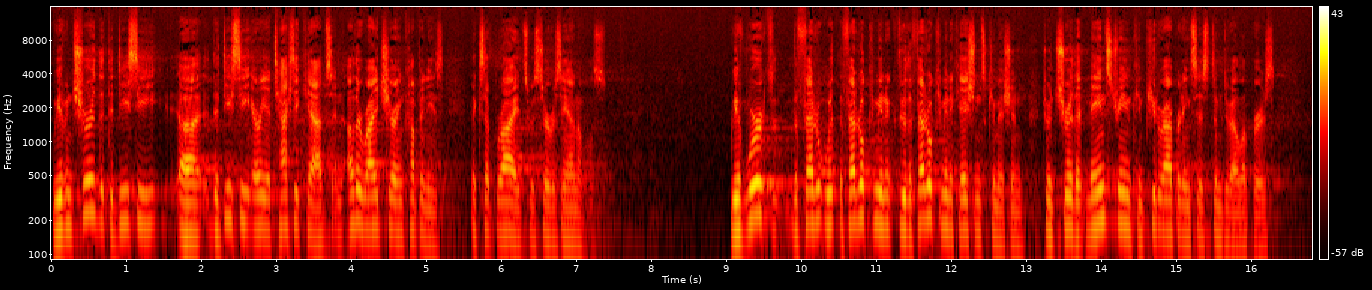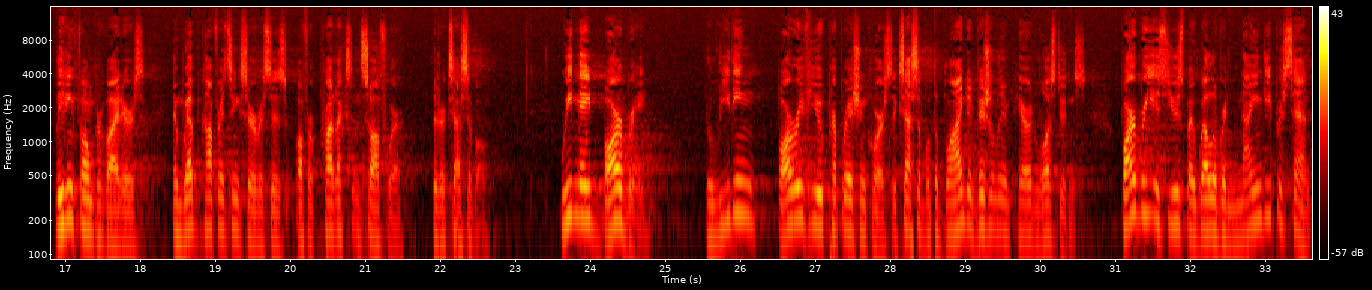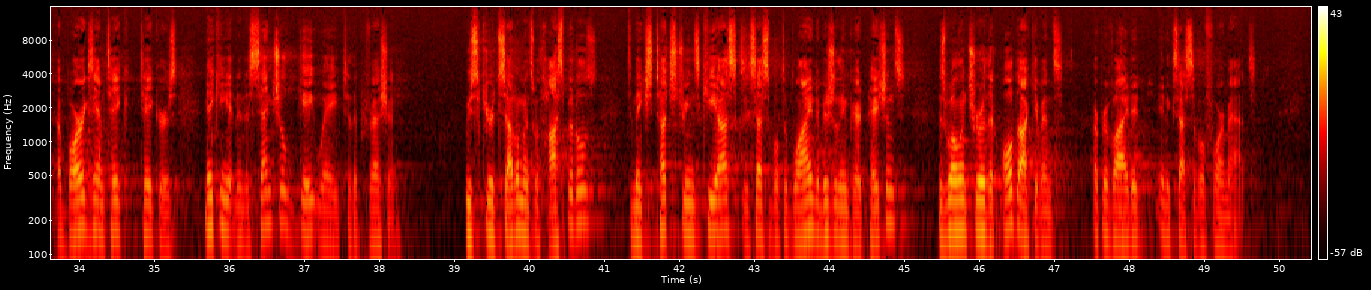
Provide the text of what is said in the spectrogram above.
We have ensured that the DC, uh, the DC area taxi cabs and other ride sharing companies accept rides with service animals. We have worked the federal, with the federal communi- through the Federal Communications Commission to ensure that mainstream computer operating system developers, leading phone providers, and web conferencing services offer products and software that are accessible. We made BARBRI, the leading bar review preparation course, accessible to blind and visually impaired law students. BARBRI is used by well over 90% of bar exam take- takers, making it an essential gateway to the profession. We secured settlements with hospitals to make touchscreens kiosks accessible to blind and visually impaired patients, as well as ensure that all documents are provided in accessible formats.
